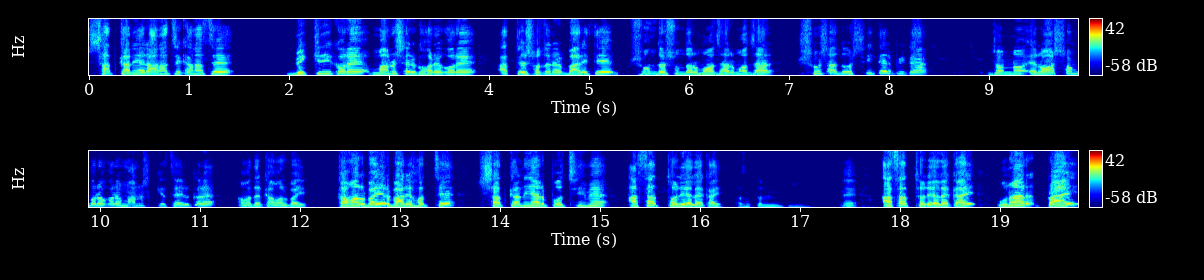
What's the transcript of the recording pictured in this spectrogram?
সাতখানিয়া আনাচে কানাচে বিক্রি করে মানুষের ঘরে ঘরে আত্মীয় স্বজনের বাড়িতে সুন্দর সুন্দর মজার মজার সুস্বাদু শীতের পিঠা জন্য রস সংগ্রহ করে মানুষকে সেল করে আমাদের কামাল ভাই। কামাল ভাইয়ের বাড়ি হচ্ছে সাতকানিয়ার পশ্চিমে আসাদথলি এলাকায়। আসাদথলি হ্যাঁ, এলাকায়। উনার প্রায়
